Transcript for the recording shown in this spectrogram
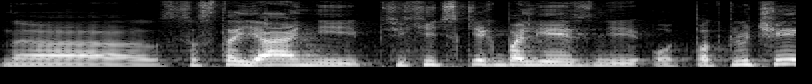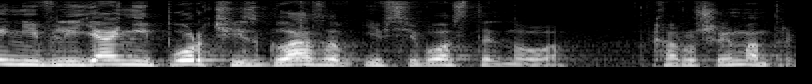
состояний, психических болезней, от подключений, влияний, порчи из глазов и всего остального. Хорошие мантры,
